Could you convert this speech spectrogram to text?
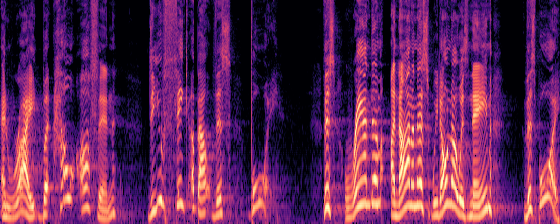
and right. But how often do you think about this boy? This random, anonymous, we don't know his name, this boy.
